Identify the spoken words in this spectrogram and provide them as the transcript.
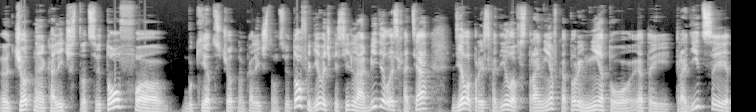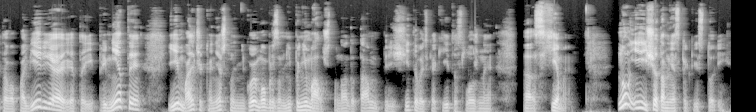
э, четное количество цветов, э, букет с четным количеством цветов, и девочка сильно обиделась, хотя дело происходило в стране, в которой нету этой традиции, этого поверья, этой приметы, и мальчик, конечно, никоим образом не понимал, что надо там пересчитывать какие-то сложные э, схемы. Ну и еще там несколько историй.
